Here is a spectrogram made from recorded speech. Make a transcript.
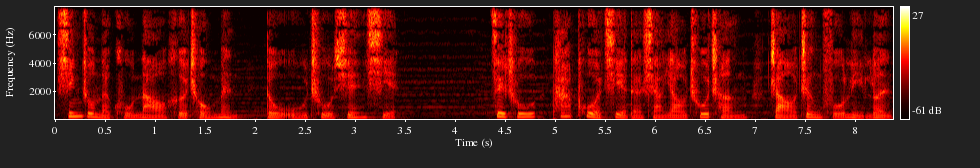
心中的苦恼和愁闷都无处宣泄。最初，他迫切的想要出城找政府理论，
